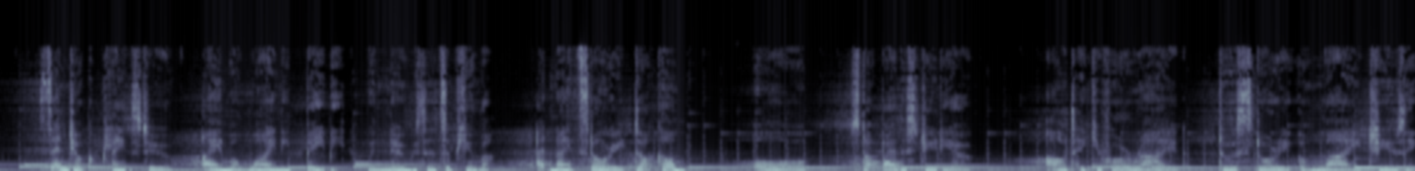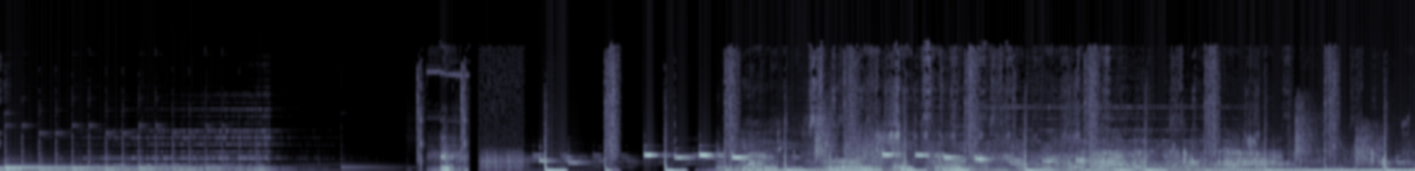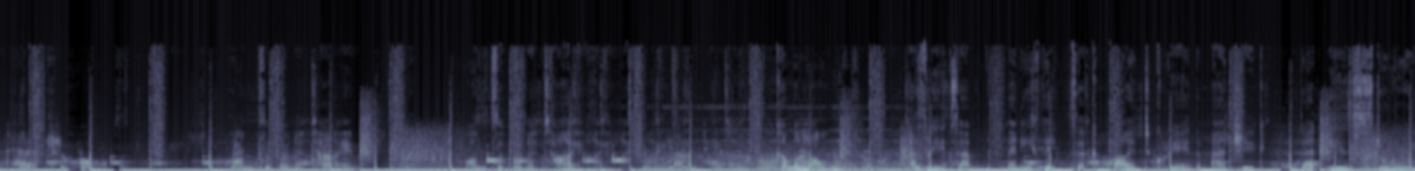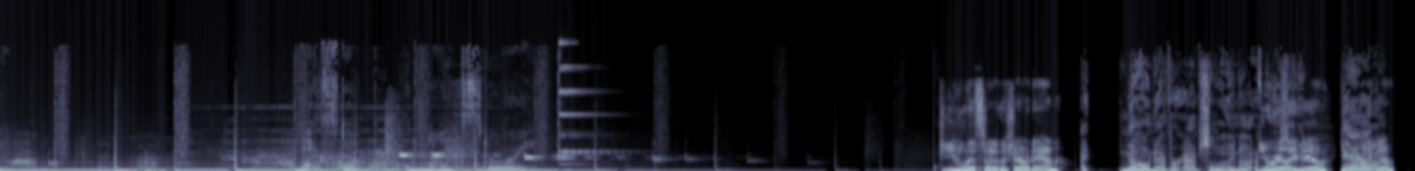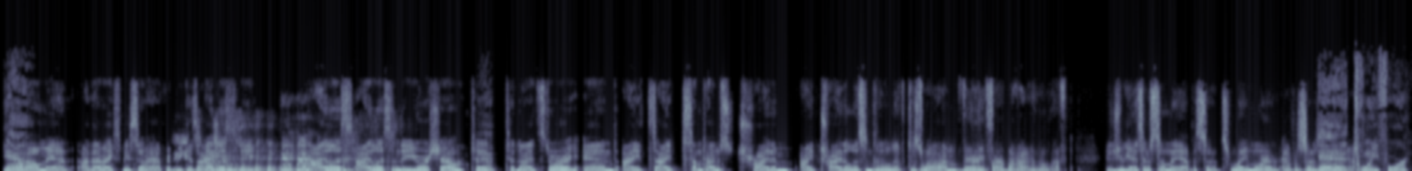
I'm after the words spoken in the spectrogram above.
Send your complaints to I am a whiny baby with no sense of humor at ninthstory.com or stop by the studio. I'll take you for a ride to a story of my choosing. Once upon a time, The reality is come along as we examine the many things that combine to create the magic that is story. Next stop, the ninth story. Do you listen to the show, Dan? I no, never, absolutely not. Of You really I do? You Yeah, really do? Yeah. Oh man, uh, that makes me so happy because I listen. To, I listen. I listen to your show to Yeah. to Ninth Story, and I I sometimes try to I try to listen to the lift as well. I'm very far behind on the lift because you guys have so many episodes, way more episodes. yeah, we twenty four.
